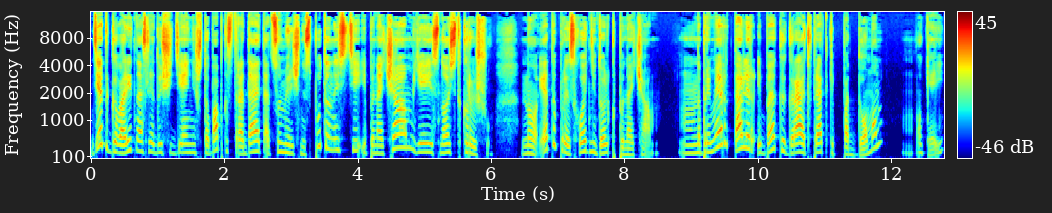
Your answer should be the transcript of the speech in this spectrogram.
Дед говорит на следующий день, что бабка страдает от сумеречной спутанности и по ночам ей сносит крышу. Но это происходит не только по ночам. Например, Талер и Бек играют в прятки под домом, окей.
